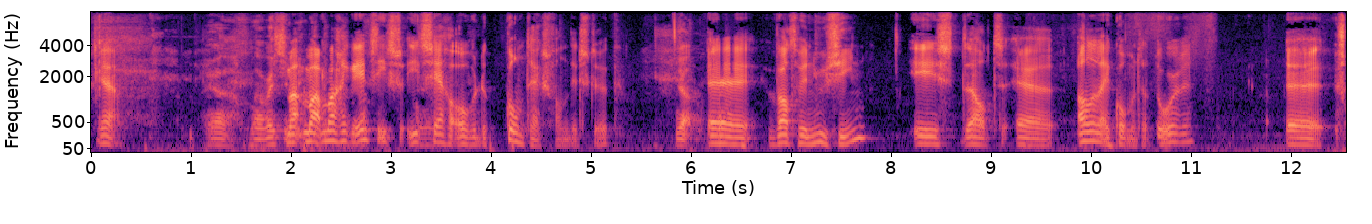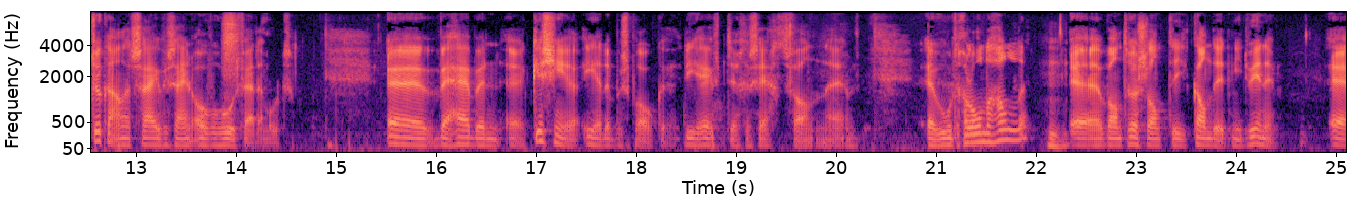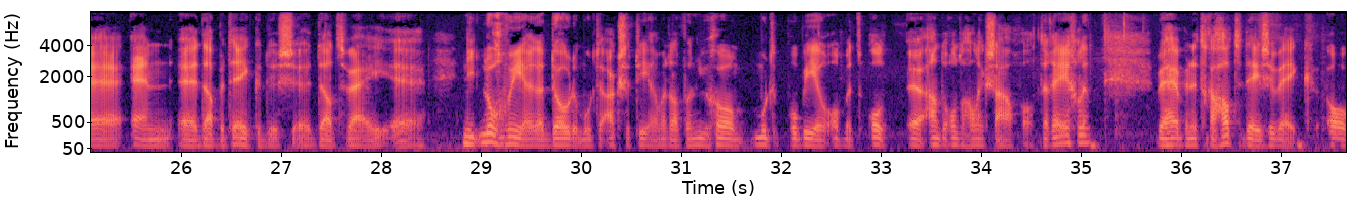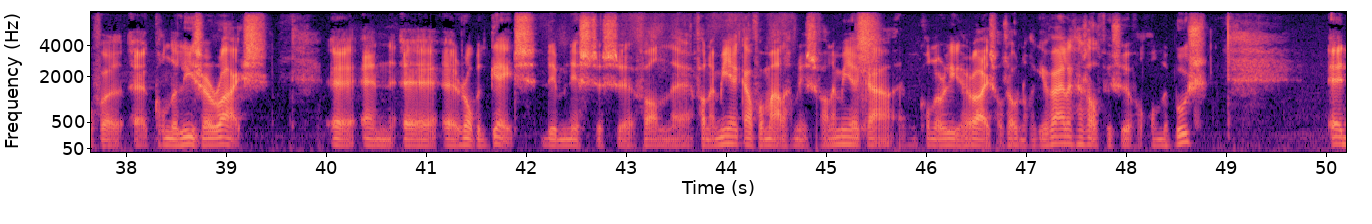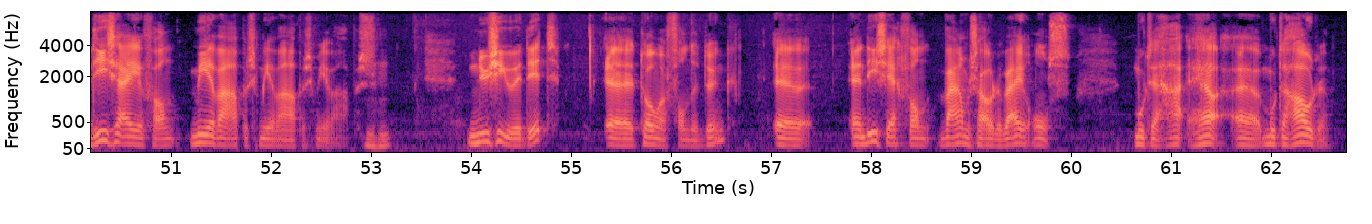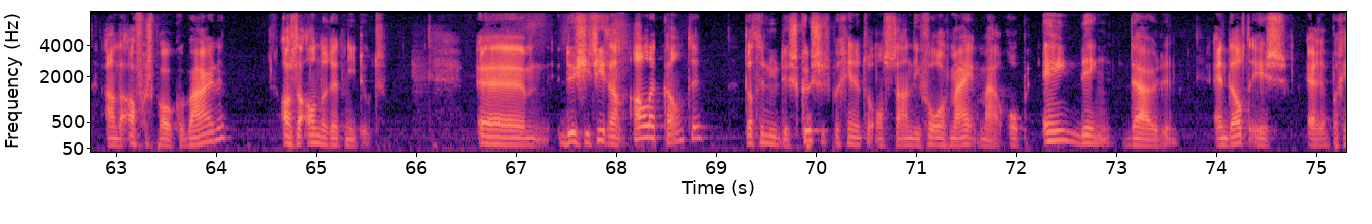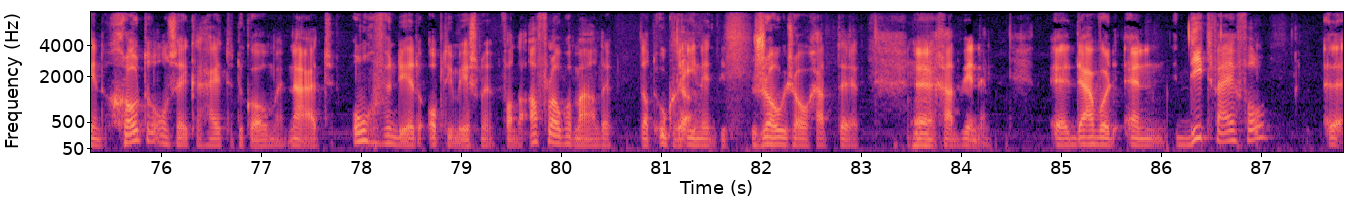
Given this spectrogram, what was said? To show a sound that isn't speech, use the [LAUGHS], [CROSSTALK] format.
Ja. Ja, maar weet je... Mag ik eerst iets, iets zeggen over de context van dit stuk? Ja, Eh, wat we nu zien is dat er allerlei commentatoren eh, stukken aan het schrijven zijn over hoe het verder moet. Eh, we hebben eh, Kissinger eerder besproken. Die heeft eh, gezegd van we moeten gaan onderhandelen, eh, want Rusland die kan dit niet winnen. En dat betekent dus dat wij niet nog meer doden moeten accepteren, maar dat we nu gewoon moeten proberen om het aan de onderhandelingstafel te regelen. We hebben het gehad deze week over Condoleezza Rice en eh, eh, Robert Gates, de ministers eh, van, eh, van Amerika, voormalig minister van Amerika. En Condoleezza Rice was ook nog een keer veiligheidsadviseur van onder Bush. Eh, die zeiden van meer wapens, meer wapens, meer wapens. Nu zien we dit, eh, Thomas van der Dunk. eh, en die zegt van waarom zouden wij ons moeten, eh, moeten houden aan de afgesproken waarden als de ander het niet doet. Ehm, dus je ziet aan alle kanten dat er nu discussies beginnen te ontstaan die volgens mij maar op één ding duiden. En dat is, er begint grotere onzekerheid te komen naar het ongefundeerde optimisme van de afgelopen maanden dat Oekraïne dit sowieso gaat, eh, eh, gaat winnen. Eh, daar wordt, en die twijfel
